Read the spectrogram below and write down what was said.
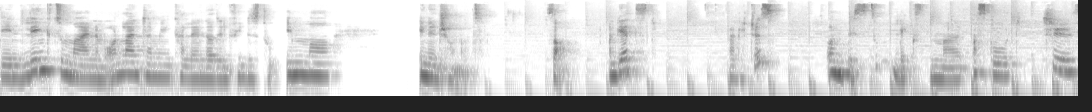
den Link zu meinem Online-Terminkalender, den findest du immer in den Shownotes. So, und jetzt sage ich Tschüss und bis zum nächsten Mal. Mach's gut. Tschüss.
